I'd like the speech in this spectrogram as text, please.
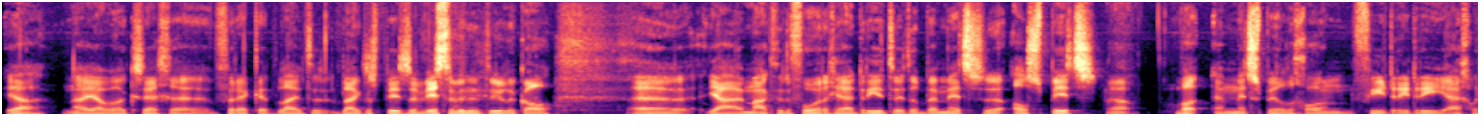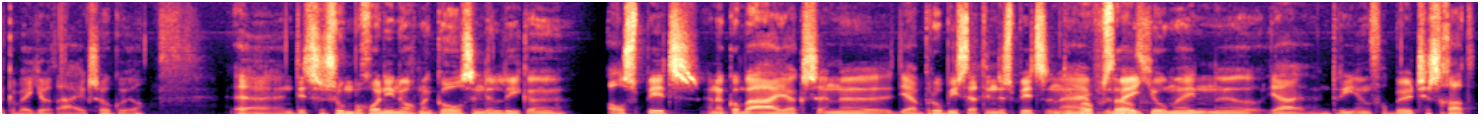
Ja, nou ja, wat ik zeg, eh verrek, het blijft, het blijkt een spits. Dat wisten we natuurlijk al. Eh, ja, hij maakte de vorig jaar 23 bij Mets eh, als spits. Ja. Wat, en Mets speelde gewoon 4-3-3, eigenlijk een beetje wat Ajax ook wil. Eh, dit seizoen begon hij nog met goals in de league eh, als spits. En dan kwam bij Ajax en eh ja, Brobbey staat in de spits. En hij heeft een beetje omheen eh, ja, drie invalbeurtjes gehad.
